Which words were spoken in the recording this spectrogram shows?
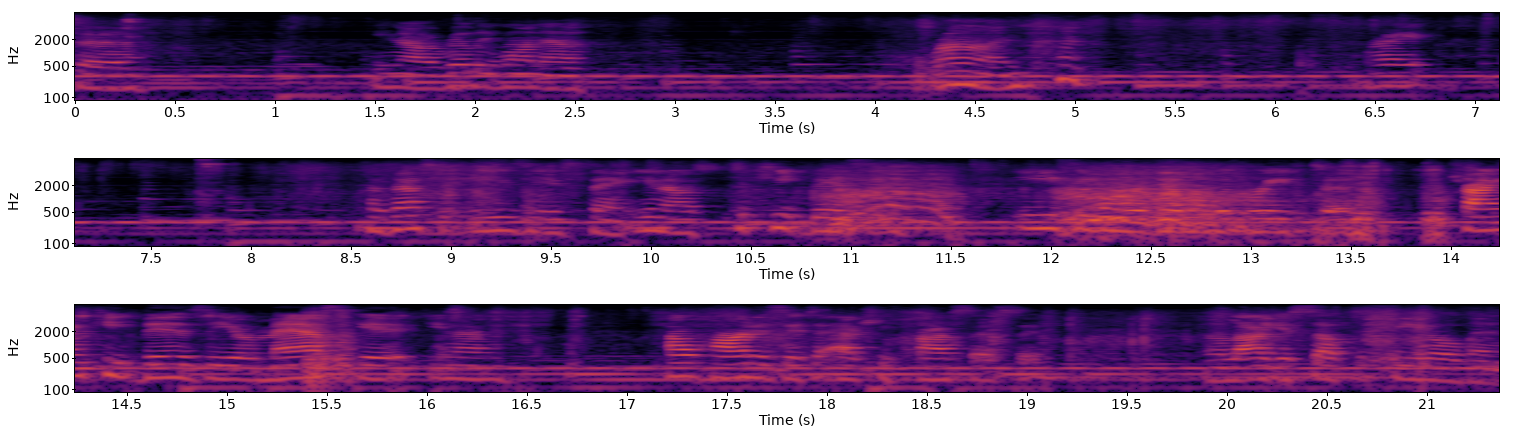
to, you know, really want to run, right? Because that's the easiest thing, you know, to keep busy. Easy when we're dealing with grief to try and keep busy or mask it, you know. How hard is it to actually process it? Allow yourself to feel and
